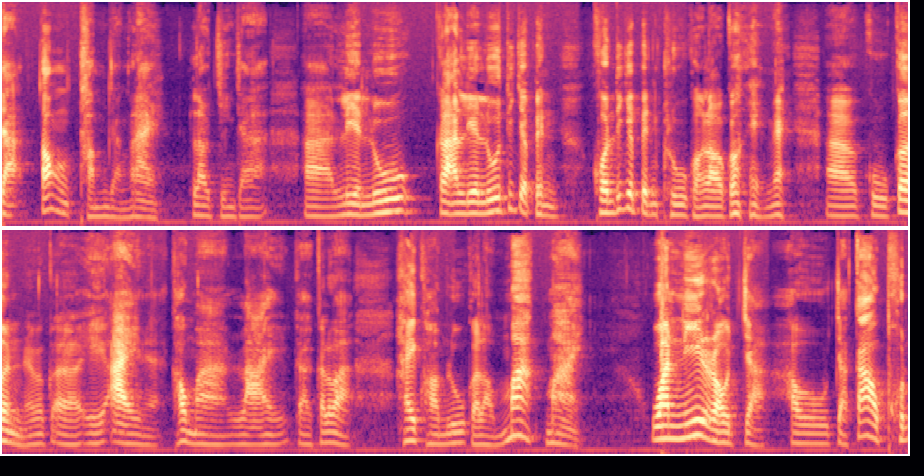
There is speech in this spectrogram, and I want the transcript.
จะต้องทำอย่างไร เราจึงจะเรียนรู้การเรียนรู้ที่จะเป็นคนที่จะเป็นครูของเราก็เห็นไหม Google อ่า AI เนี่ยเข้ามาไลน์ก็เรียกว่า ให้ความรู้กับเรามากมาย วันนี้เราจะเอาจะก้าวพ้น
